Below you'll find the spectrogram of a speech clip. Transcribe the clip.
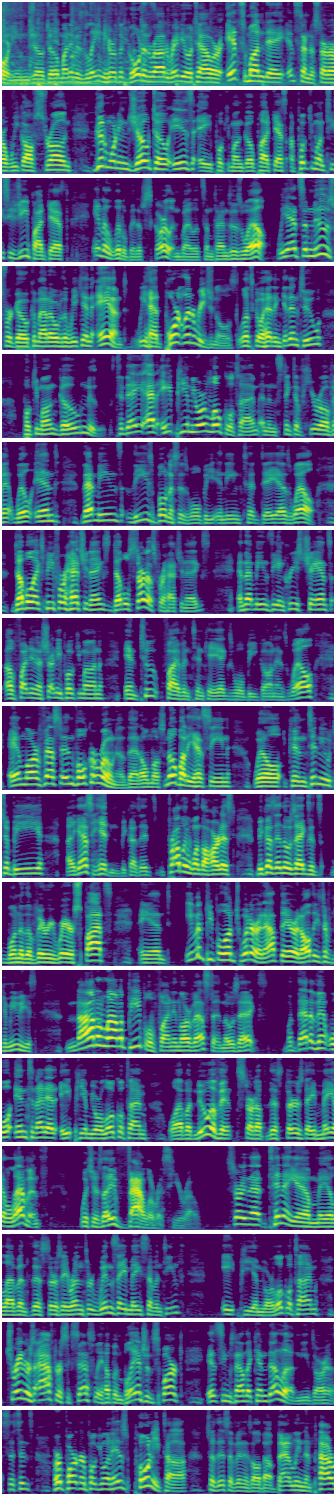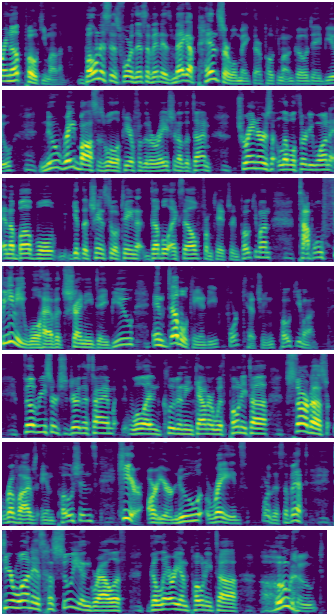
morning, Johto. My name is Lane here at the Goldenrod Radio Tower. It's Monday. It's time to start our week off strong. Good Morning Johto is a Pokemon Go podcast, a Pokemon TCG podcast, and a little bit of Scarlet and Violet sometimes as well. We had some news for Go come out over the weekend, and we had Portland Regionals. Let's go ahead and get into Pokemon Go news. Today at 8 p.m. your local time, an Instinctive Hero event will end. That means these bonuses will be ending today as well. Double XP for hatching eggs, double Stardust for hatching eggs, and that means the increased chance of finding a shiny Pokemon in 2, 5, and 10k eggs will be gone as well. And Larvesta and Volcarona, that almost nobody has seen, will continue to be, I guess, hidden because it's probably one of the hardest because in those eggs it's one of the very rare spots and even people on Twitter and out there and all these different communities, not a lot of people finding Larvesta in those eggs. But that event will end tonight at 8 p.m. your local time. We'll have a new event start up this Thursday, May 11th, which is a Valorous hero. Starting at 10 a.m. May 11th this Thursday, run through Wednesday, May 17th. 8 p.m. your local time. Trainers after successfully helping Blanche and Spark, it seems now that Candela needs our assistance. Her partner Pokemon is Ponyta, so this event is all about battling and powering up Pokemon. Bonuses for this event is Mega Pinsir will make their Pokemon Go debut. New raid bosses will appear for the duration of the time. Trainers level 31 and above will get the chance to obtain double XL from catching Pokemon. Tapu Fini will have its shiny debut, and Double Candy for catching Pokemon. Field research during this time will include an encounter with Ponyta, Stardust, Revives, and Potions. Here are your new raids for this event. Tier 1 is Hisuian Growlithe, Galarian Ponyta, Hoot Hoot.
